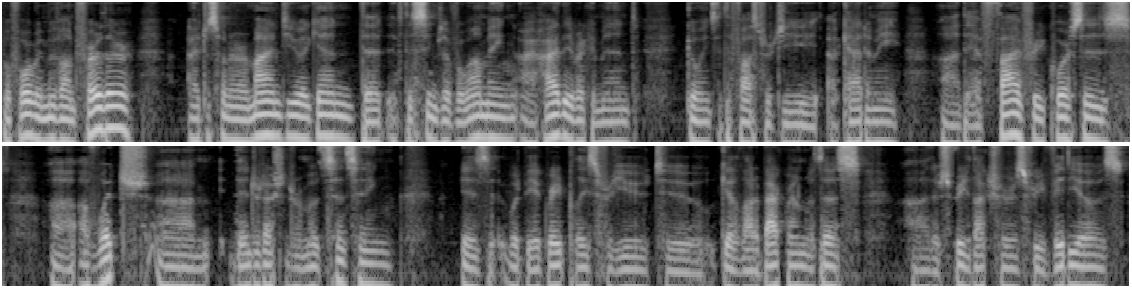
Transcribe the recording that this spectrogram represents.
Before we move on further, I just want to remind you again that if this seems overwhelming, I highly recommend going to the FOSS4G Academy. Uh, they have five free courses, uh, of which um, the Introduction to Remote Sensing is would be a great place for you to get a lot of background with this. Uh, there's free lectures, free videos.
